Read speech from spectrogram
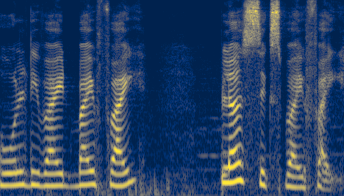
whole divide by five plus six by five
